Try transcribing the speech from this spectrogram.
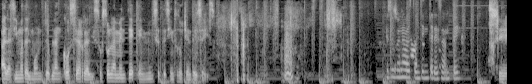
a la cima del Monte Blanco se realizó solamente en 1786. Eso suena bastante interesante. Sí.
